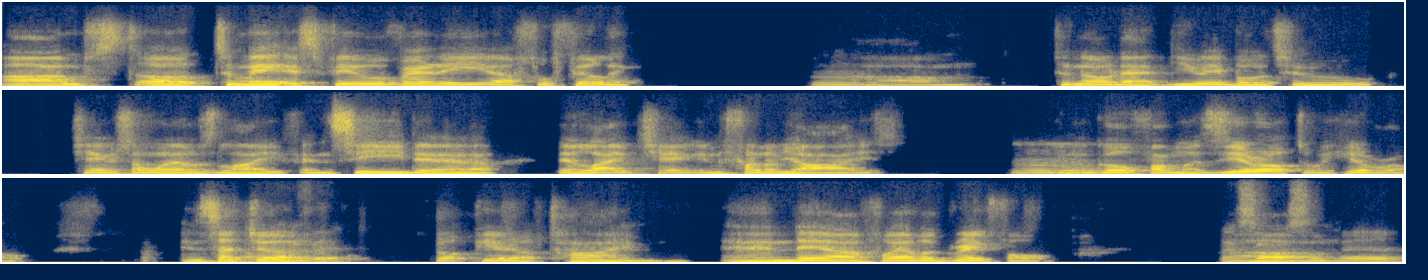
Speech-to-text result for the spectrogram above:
Um, so to me, it feel very uh, fulfilling. mm. um, to know that you're able to change someone else's life and see their their life change in front of your eyes. Mm. You know, go mm. from a zero to a hero in such a short period of time, and they are forever grateful. That's um, awesome, man.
